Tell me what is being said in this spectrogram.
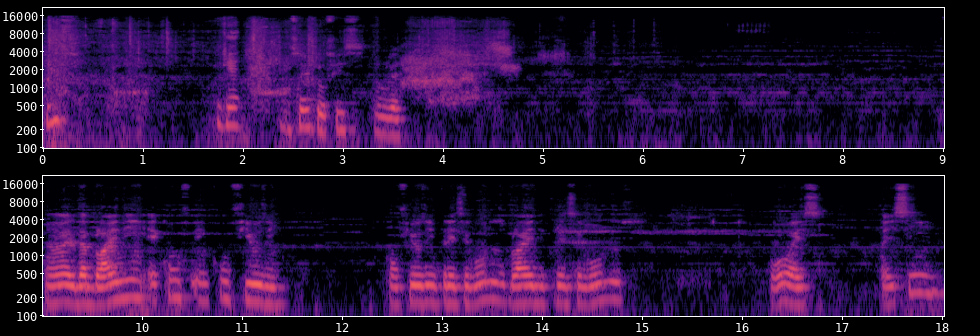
Que isso? O quê? Não sei o que eu fiz. Vamos ver. Ah, ele dá blinding e conf em confusing. Confusing 3 segundos, blind 3 segundos. Pô, aí, aí sim.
